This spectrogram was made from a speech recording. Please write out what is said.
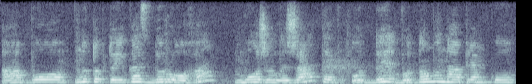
або ну тобто якась дорога може лежати в один в одному напрямку.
